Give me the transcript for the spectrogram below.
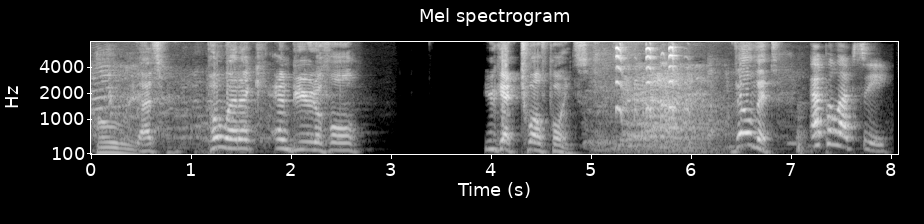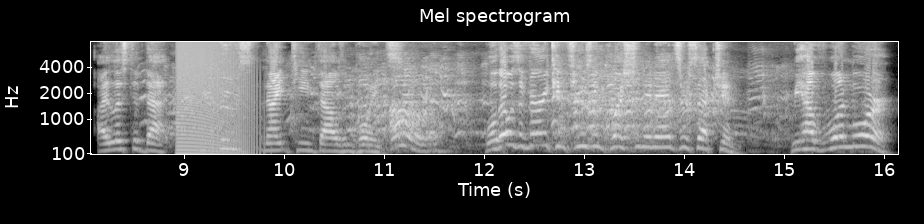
holy. That's poetic and beautiful. You get 12 points. Velvet, Epilepsy. I listed that. You lose 19,000 points. Oh, Well, that was a very confusing question and answer section. We have one more.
